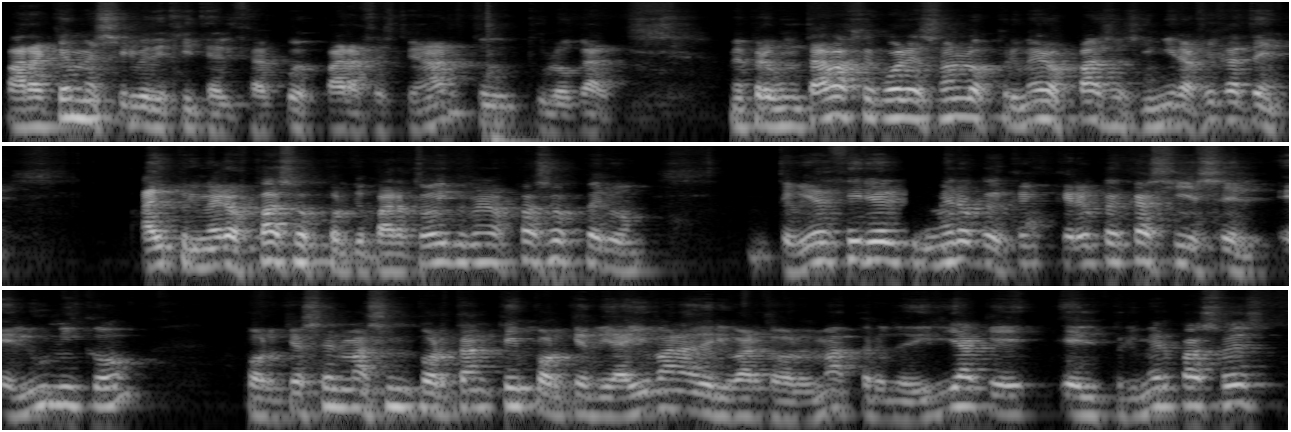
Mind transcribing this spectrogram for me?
para qué me sirve digitalizar, pues para gestionar tu, local. Me preguntabas que cuáles son los primeros pasos y mira, fíjate, hay primeros pasos porque para todo hay primeros pasos, pero te voy a decir el primero que, creo que casi es el, el único porque es el más importante y porque de ahí van a derivar todos los demás, pero te diría que el primer paso es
